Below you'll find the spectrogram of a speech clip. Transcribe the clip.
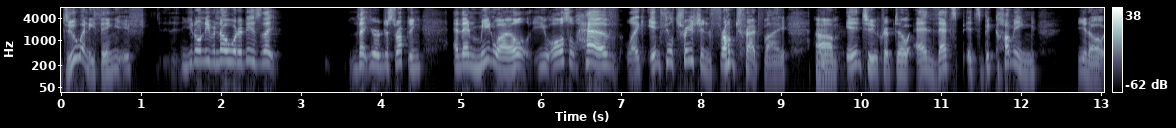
do anything if you don't even know what it is that that you're disrupting and then meanwhile you also have like infiltration from tradfi hmm. um, mm. into crypto and that's it's becoming you know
